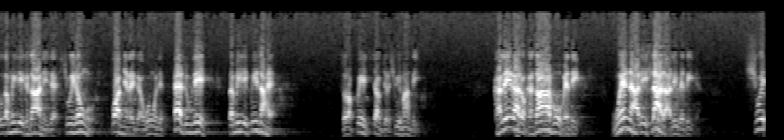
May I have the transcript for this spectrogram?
သူ့သမီးလေးကစားနေတဲ့ရွှေတုံးကိုသွားမြင်လိုက်တယ်ဝင်းဝင်းတဲ့ဟဲ့လူလေးသမီးလေးပေးစားဟဲ့ဆိုတော့ပေးကြောက်ကြရွှေမန်းသိခလေးကတော့ကစားဖို့ပဲသိဝင်းနာလေးလှတာလေးပဲသိတယ်ရွှေ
